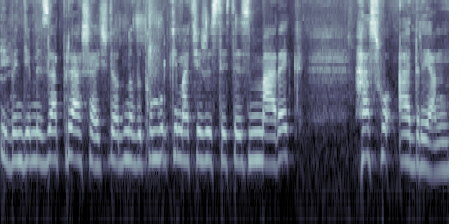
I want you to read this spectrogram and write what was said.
I będziemy zapraszać do odnowy komórki macierzystej. To jest Marek, hasło Adrian.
